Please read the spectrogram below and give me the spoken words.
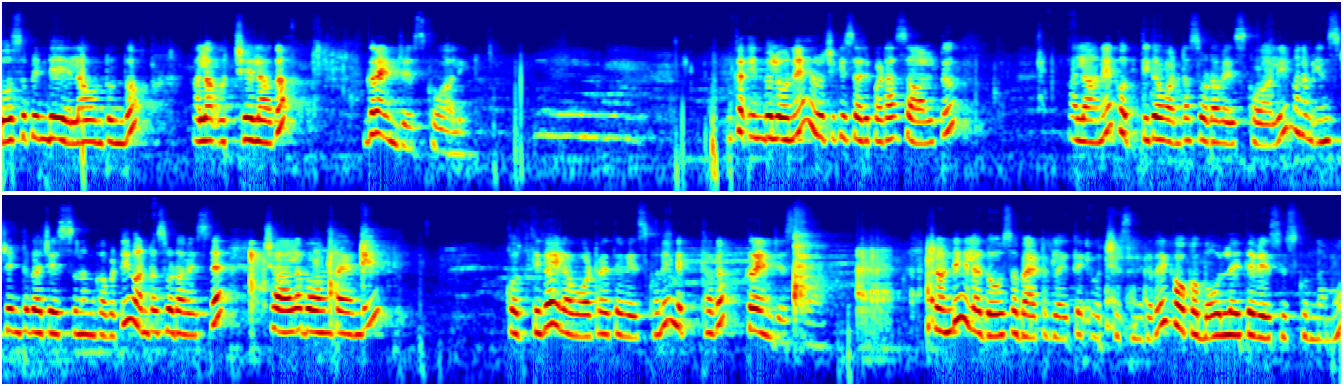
దోశ పిండి ఎలా ఉంటుందో అలా వచ్చేలాగా గ్రైండ్ చేసుకోవాలి. ఇంకా ఇందులోనే రుచికి సరిపడా సాల్ట్ అలానే కొద్దిగా వంట సోడా వేసుకోవాలి. మనం ఇన్స్టెంట్గా చేస్తున్నాం కాబట్టి వంట సోడా వేస్తే చాలా బాగుంటాయండి. కొద్దిగా ఇలా వాటర్ అయితే వేసుకొని మెత్తగా గ్రైండ్ చేసుకోవాలి. చూడండి ఇలా దోశ బ్యాటర్లు అయితే వచ్చేసింది కదా. ఇక ఒక బౌల్లో అయితే వేసేసుకుందాము.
